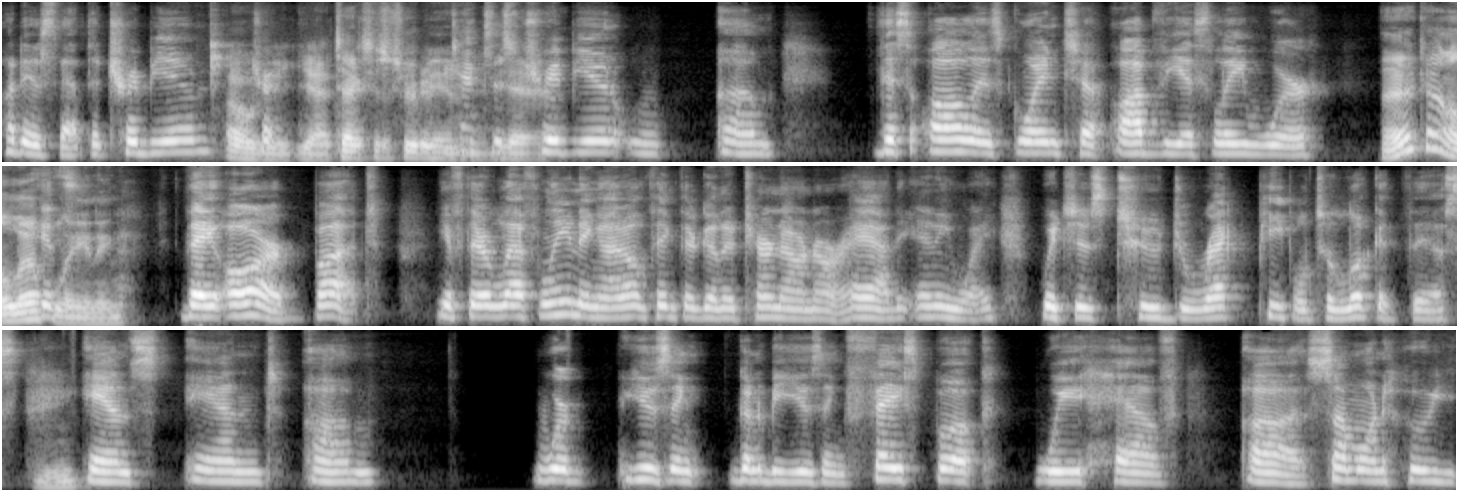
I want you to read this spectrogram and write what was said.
what is that? The Tribune? Oh, Tri- yeah, Texas Tribune. Texas Yeah. Tribune. Um, this all is going to obviously we're They're kind of left leaning. they are, but if they're left leaning, I don't think they're going to turn on our ad anyway, which is to direct people to look at this Mhm. and and um, we're using going to be using Facebook. We have uh, someone who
